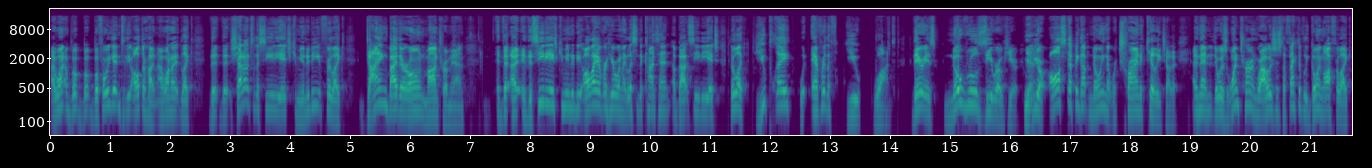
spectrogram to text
I want, but, but before we get into the altar hunt, I want to like the, the shout out to the CDH community for like dying by their own mantra, man. The, uh, the CDH community, all I ever hear when I listen to content about CDH, they're like, "You play whatever the f- you want." There is no rule zero here. Yeah. We are all stepping up, knowing that we're trying to kill each other. And then there was one turn where I was just effectively going off for like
